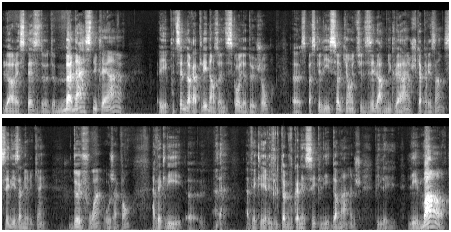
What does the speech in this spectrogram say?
leur espèce de, menace nucléaire, et Poutine l'a rappelé dans un discours il y a deux jours, euh, c'est parce que les seuls qui ont utilisé l'arme nucléaire jusqu'à présent, c'est les Américains, deux fois au Japon, avec les, euh, avec les résultats que vous connaissez, puis les dommages, puis les, les morts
